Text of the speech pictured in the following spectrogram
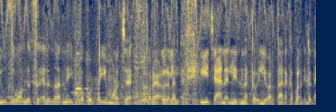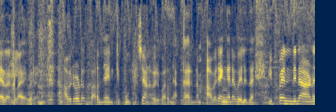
യൂത്ത് കോൺഗ്രസ്സുകാരെന്ന് പറഞ്ഞാൽ ഇപ്പൊ പൊട്ടി മുളച്ച കുറേ ആളുകളല്ലേ. ഈ ചാനലിൽ ഇരുന്നൊക്കെ വലിയ വർത്താനൊക്കെ പറഞ്ഞിട്ട് നേതാക്കളായവരാണ്. അവരോട് പറഞ്ഞ എനിക്ക് പുച്ഛാണ് അവർ പറഞ്ഞ. കാരണം അവരെങ്ങനെ വലുതായി ഇപ്പം എന്തിനാണ്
